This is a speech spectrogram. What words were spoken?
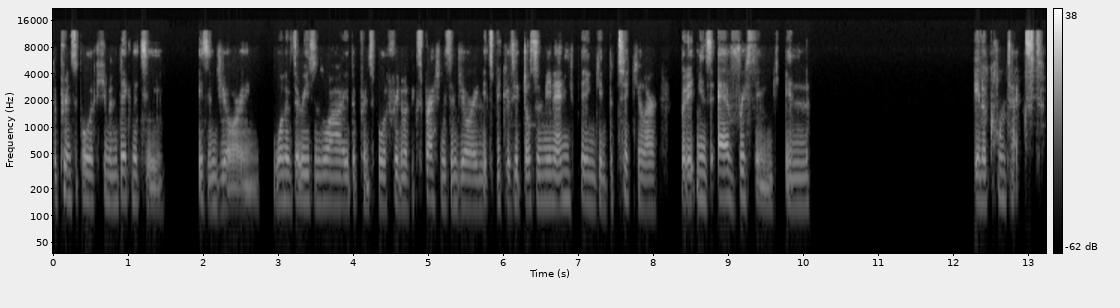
the principle of human dignity is enduring, one of the reasons why the principle of freedom of expression is enduring, it's because it doesn't mean anything in particular, but it means everything in in a context.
